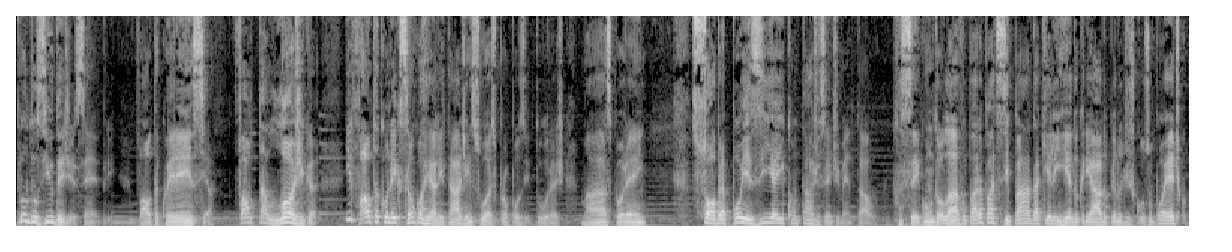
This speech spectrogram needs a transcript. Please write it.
produziu desde sempre. Falta coerência, falta lógica e falta conexão com a realidade em suas proposituras. Mas, porém, sobra poesia e contágio sentimental. Segundo Olavo, para participar daquele enredo criado pelo discurso poético,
